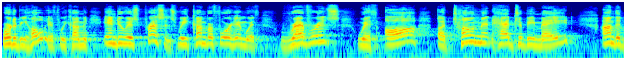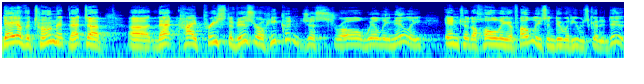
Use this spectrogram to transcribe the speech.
We're to be holy if we come into his presence. We come before him with reverence, with awe. Atonement had to be made. On the day of atonement, that uh, uh, that high priest of Israel, he couldn't just stroll willy nilly into the Holy of Holies and do what he was going to do.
